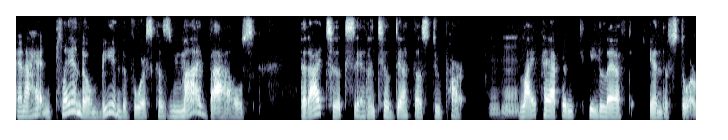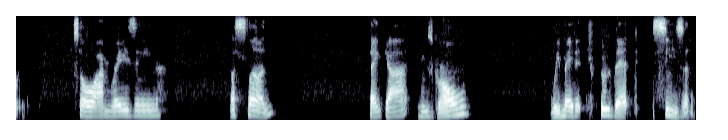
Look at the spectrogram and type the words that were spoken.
and I hadn't planned on being divorced because my vows that I took said, Until death us do part. Mm-hmm. Life happened, he left, end of story. So I'm raising a son. Thank God he's grown. We made it through that season.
